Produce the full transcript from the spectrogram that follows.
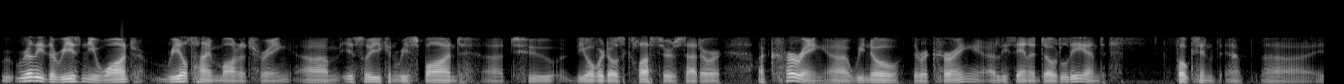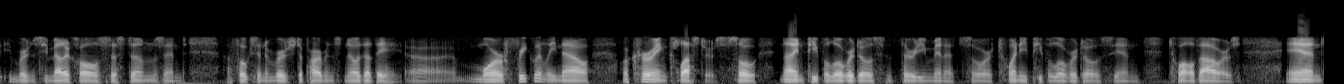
really, the reason you want real time monitoring um, is so you can respond uh, to the overdose clusters that are occurring. Uh, we know they're occurring, at least anecdotally, and folks in uh, uh, emergency medical systems and uh, folks in emergency departments know that they uh, more frequently now occur in clusters. So nine people overdose in 30 minutes, or 20 people overdose in 12 hours, and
